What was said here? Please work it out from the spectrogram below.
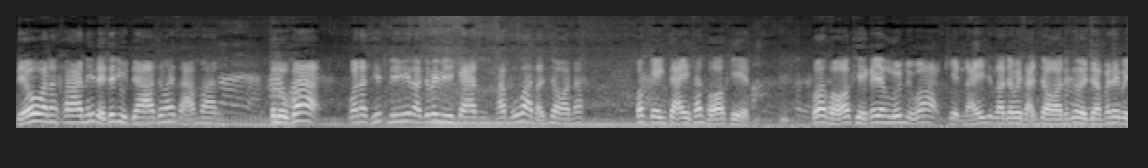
เดี๋ยววันอังคารนี้เดี๋ยวจะหยุดยาวใช่ไหมสามวัน สรุปว่าวันอาทิตย์นี้เราจะไม่มีการทำผู้ว่าสัญจรนะเพราะเกรงใจท่านผอเขต เพราะว่าผอเขตก็ยังลุ้นอยู่ว่าเขตไหนเราจะไปสัญจรก็เลยจะไม่ได้ไป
